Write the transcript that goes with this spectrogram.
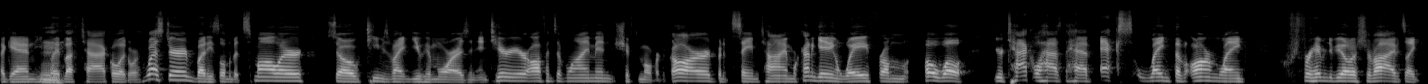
Again, he mm. played left tackle at Northwestern, but he's a little bit smaller. So teams might view him more as an interior offensive lineman, shift him over to guard. But at the same time, we're kind of getting away from, oh, well, your tackle has to have X length of arm length for him to be able to survive. It's like,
